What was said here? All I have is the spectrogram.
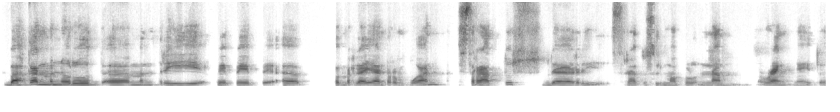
Bahkan menurut eh, Menteri PPP eh, Pemberdayaan Perempuan 100 dari 156 ranknya itu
